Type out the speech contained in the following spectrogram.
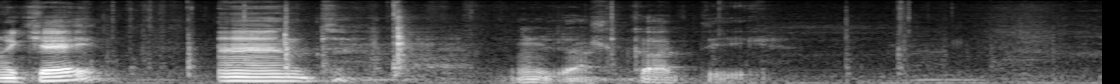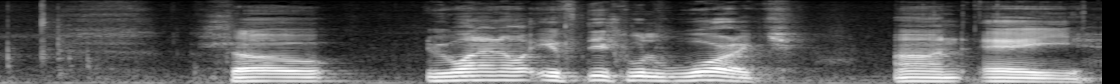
Okay. And let me just cut the so we want to know if this will work on a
